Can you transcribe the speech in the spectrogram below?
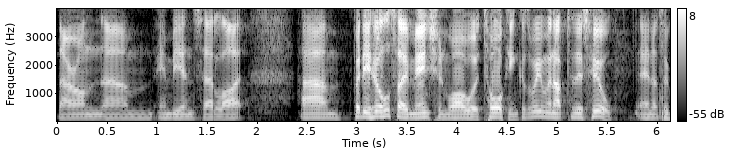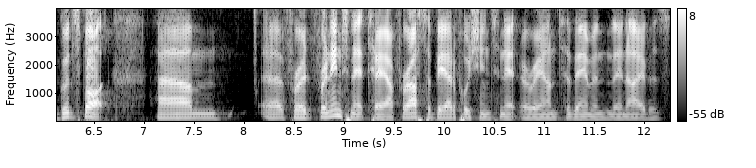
They're on um, NBN satellite. Um, but it also mentioned while we were talking, because we went up to this hill and it's a good spot um, uh, for, a, for an internet tower, for us to be able to push internet around to them and their neighbours.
